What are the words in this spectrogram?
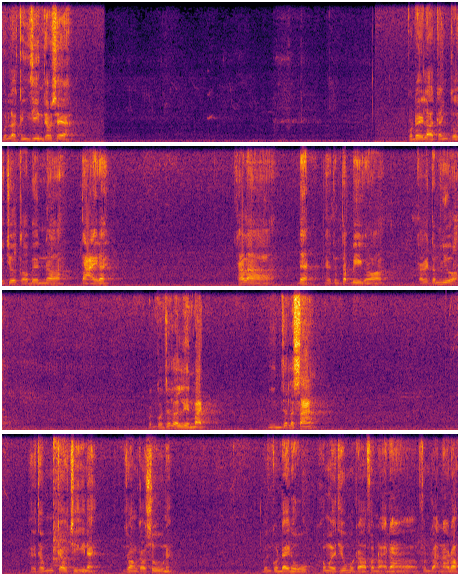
vẫn là kính zin theo xe. Còn đây là cánh cửa trước ở bên uh, tài đây. Khá là đẹp hệ thống tắp bi của nó các cái tấm nhựa. Vẫn còn rất là liền mạch nhìn rất là sáng. Hệ thống keo chỉ này gioăng cao su này. Vẫn còn đầy đủ không hề thiếu một ờ, phân loại nào phân đoạn nào đâu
